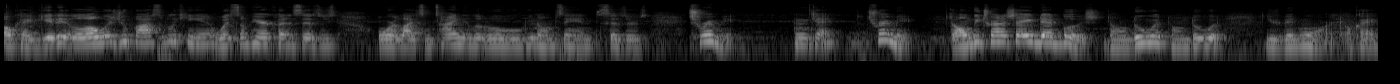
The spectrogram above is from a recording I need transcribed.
Okay, get it low as you possibly can with some hair cutting scissors or like some tiny little, you know what I'm saying, scissors. Trim it, okay? Trim it. Don't be trying to shave that bush. Don't do it, don't do it. You've been warned, okay?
